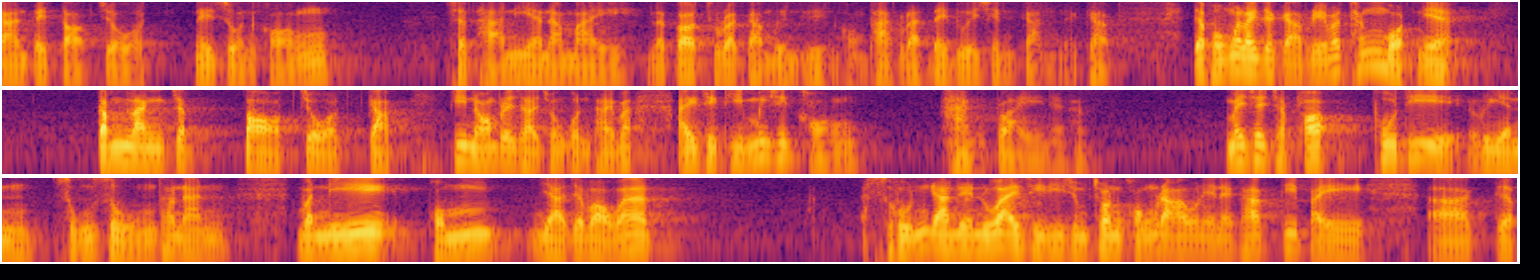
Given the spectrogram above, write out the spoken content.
การไปตอบโจทย์ในส่วนของสถานีอนามัย แล้วก็ธุรกรรมอื่น ๆ ของภาครัฐได้ด้วยเช่นกันนะครับ แต่ผมกำลังจะกลับเรียนว่าทั้งหมดเนี่ยกำลังจะตอบโจทย์กับพี่น้องประชาชนคนไทยว่า ICT ไม่ใช่ของห่างไกลนะครับ ไม่ใช่เฉพาะผู้ที่เรียนสูงๆเท่านั้น วันนี้ผมอยากจะบอกว่า ศูนย์การเรียนรู้ ICT ชุมชนของเราเนี่ยนะครับที่ไปเอ่อเกือบ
